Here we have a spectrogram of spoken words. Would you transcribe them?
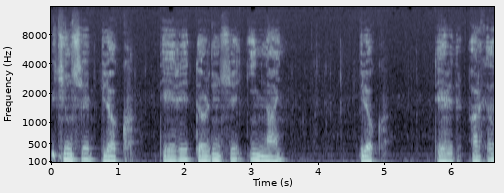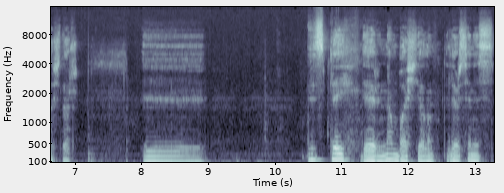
üçüncüsü blok değeri, dördüncüsü inline blok değeridir. Arkadaşlar e, display değerinden başlayalım. Dilerseniz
